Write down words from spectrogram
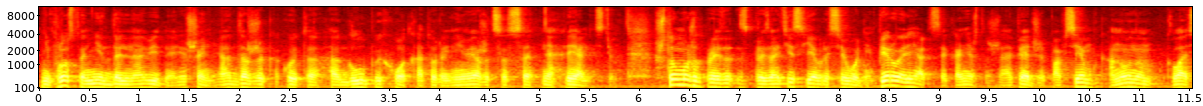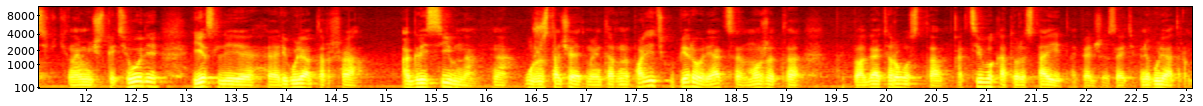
не просто недальновидное решение, а даже какой-то а, глупый ход, который не вяжется с э, реальностью. Что может произойти с евро сегодня? Первая реакция, конечно же, опять же, по всем канонам классики экономической теории, если регулятор агрессивно э, ужесточает монетарную политику, первая реакция может предполагать рост актива, который стоит, опять же, за этим регулятором.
